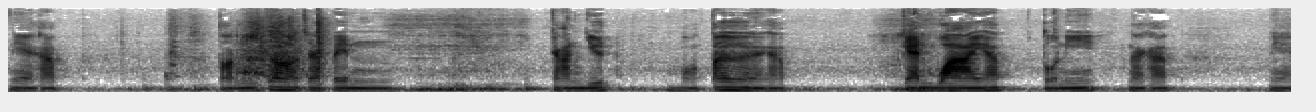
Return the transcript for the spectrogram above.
เนี่ยครับ ตอนนี้ก็จะเป็น การยึดมอเตอร์นะครับ แกน Y ครับตัวนี้นะครับเนี่ย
